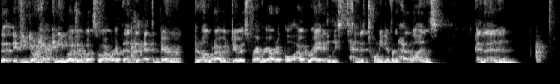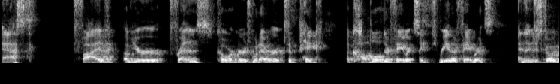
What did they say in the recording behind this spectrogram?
the, if you don't have any budget whatsoever, then the, at the bare minimum, what I would do is for every article, I would write at least 10 to 20 different headlines and then ask five of your friends, coworkers, whatever, to pick a couple of their favorites, like three of their favorites, and then just go,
